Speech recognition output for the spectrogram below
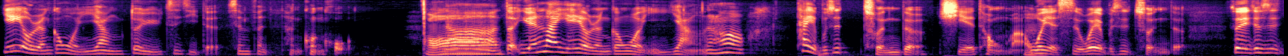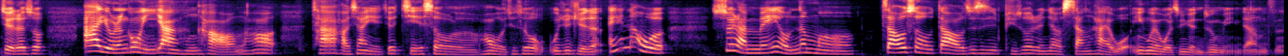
也有人跟我一样对于自己的身份很困惑。那哦，对，原来也有人跟我一样，然后他也不是纯的协同嘛，嗯我也是，我也不是纯的，所以就是觉得说啊，有人跟我一样很好，然后他好像也就接受了，然后我就说，我就觉得，哎，那我虽然没有那么遭受到，就是比如说人家有伤害我，因为我是原住民这样子，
